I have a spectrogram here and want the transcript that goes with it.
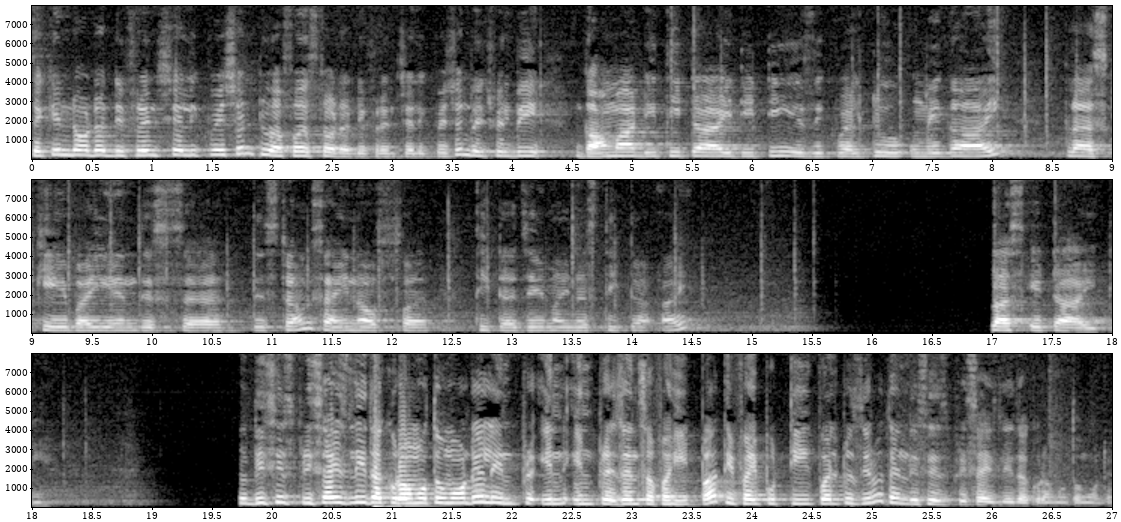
second order differential equation to a first order differential equation which will be gamma d theta i dt is equal to omega i plus k by n this, uh, this term sine of uh, theta j minus theta i plus eta it. So this is precisely the Kuramoto model in, in, in presence of a heat bath. If I put T equal to 0, then this is precisely the Kuramoto model.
